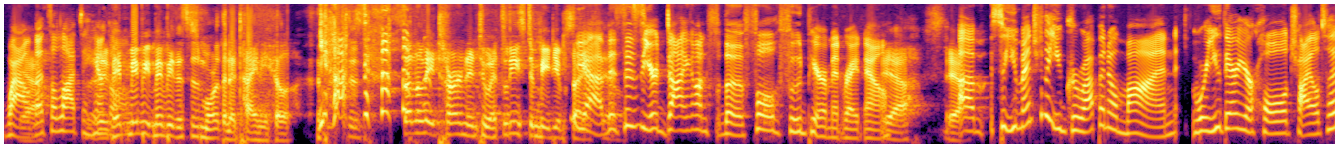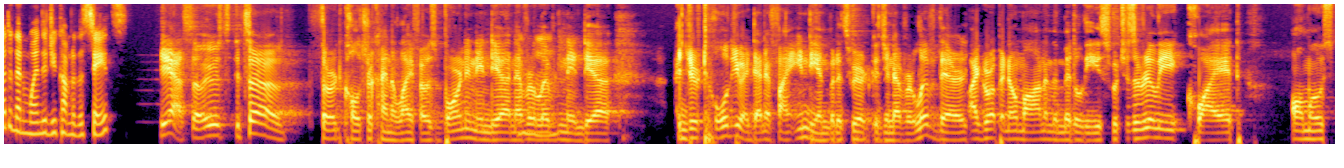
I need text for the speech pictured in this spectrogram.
wow. That's a lot to handle. Maybe, maybe maybe this is more than a tiny hill. Yeah. This suddenly turned into at least a medium sized. yeah, this is you're dying on the full food pyramid right now. Yeah, yeah. Um, so you mentioned that you grew up in Oman. Were you there your whole childhood, and then when did you come to the states? Yeah, so it was it's a third culture kind of life. I was born in India, never Mhm. lived in India. And you're told you identify Indian, but it's weird because you never lived there. I grew up in Oman in the Middle East, which is a really quiet, almost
